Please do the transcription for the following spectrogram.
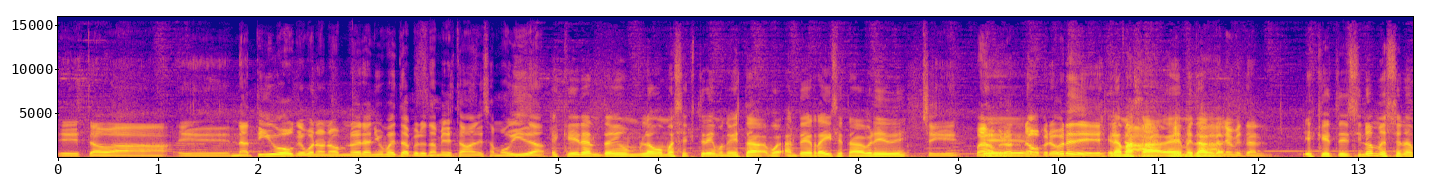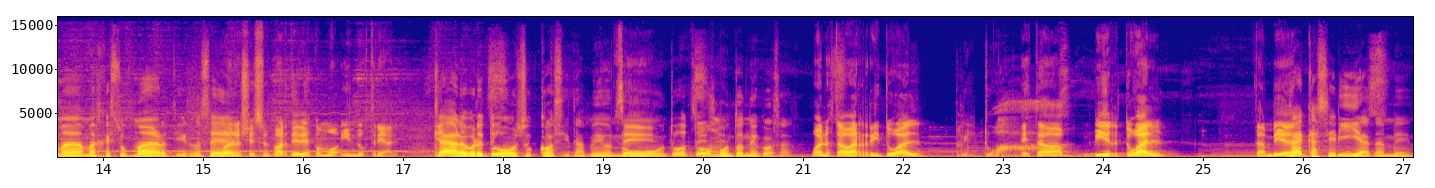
eh, estaba eh, Nativo, que bueno, no, no era new metal, pero también estaba en esa movida. Es que eran también un lado más extremo. También está, bueno, antes de Raíz estaba Brede. Sí. Bueno, Eh, pero no, pero Brede es era metal, más hard, es es metal, metal, metal. Es que te- si no me suena más, más Jesús Mártir, no sé. Bueno, Jesus Martyr es como industrial. claro, pero tuvo sus cositas medio Sí, nu, tuvo, sí, tuvo sí. un montón de cosas. Bueno, estaba Ritual, Ritual. estaba Virtual también. Estaba Cacería también.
